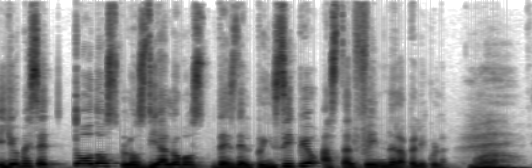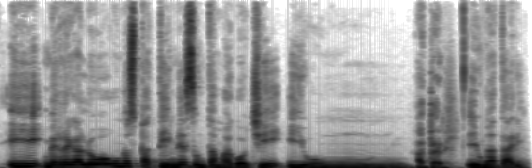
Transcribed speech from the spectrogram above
y yo me sé todos los diálogos desde el principio hasta el fin de la película. Wow. Y me regaló unos patines, un Tamagotchi y un Atari. Y un Atari.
